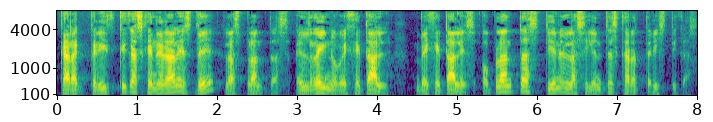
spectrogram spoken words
Características generales de las plantas. El reino vegetal, vegetales o plantas tienen las siguientes características.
